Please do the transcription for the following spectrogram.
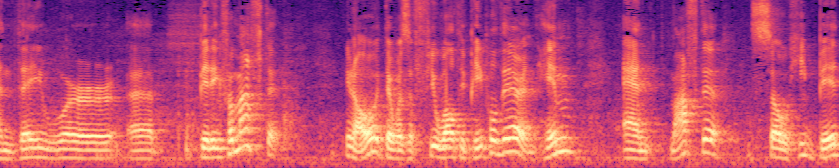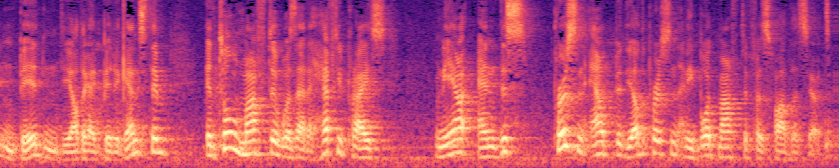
and they were uh, bidding for mafta. You know, there was a few wealthy people there, and him, and mafta. So he bid and bid, and the other guy bid against him until mafta was at a hefty price. He and this person outbid the other person, and he bought mafta for his father's yahrzeit.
